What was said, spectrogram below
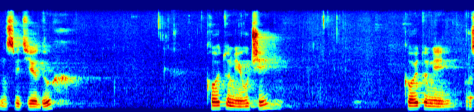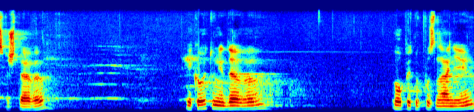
на Светия Дух, който ни учи, който ни просвещава и който ни дава опитно познание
